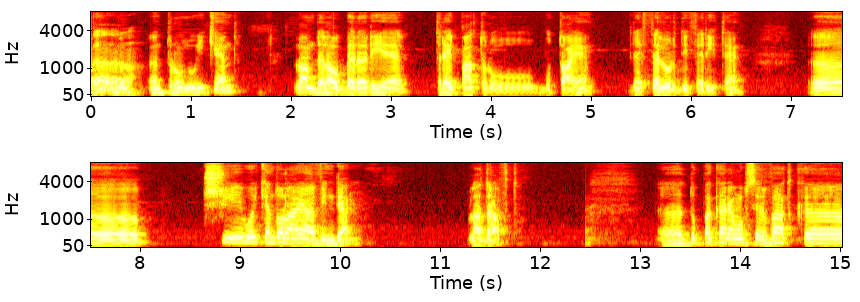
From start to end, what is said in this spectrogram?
da, da, da. într-un weekend luam de la o berărie 3-4 butoaie de feluri diferite uh, și weekendul ăla aia vindeam la draft. Uh, după care am observat că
